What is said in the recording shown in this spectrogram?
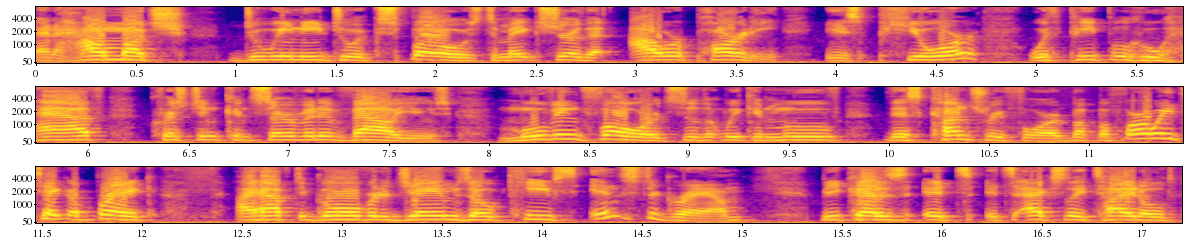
And how much do we need to expose to make sure that our party is pure with people who have Christian conservative values moving forward so that we can move this country forward. But before we take a break, I have to go over to James O'Keefe's Instagram because it's it's actually titled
